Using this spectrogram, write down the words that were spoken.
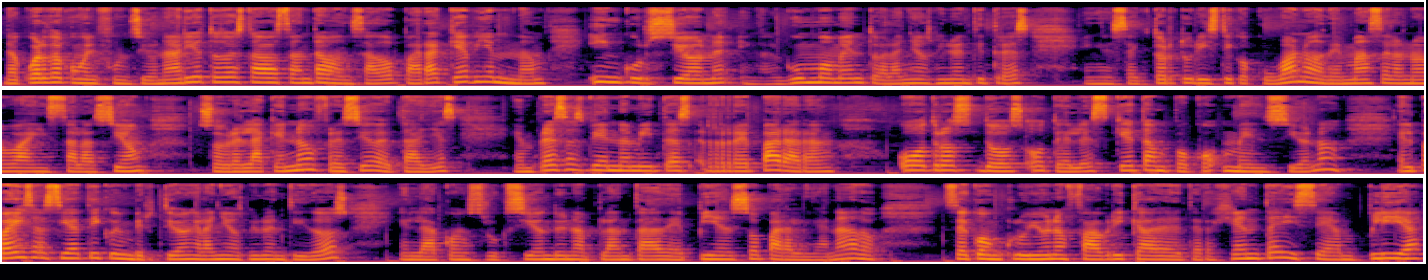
De acuerdo con el funcionario, todo está bastante avanzado para que Vietnam incursione en algún momento del año 2023 en el sector turístico cubano, además de la nueva instalación sobre la que no ofreció detalles. Empresas vietnamitas repararán otros dos hoteles que tampoco mencionó. El país asiático invirtió en el año 2022 en la construcción de una planta de pienso para el ganado. Se concluyó una fábrica de detergente y se amplía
